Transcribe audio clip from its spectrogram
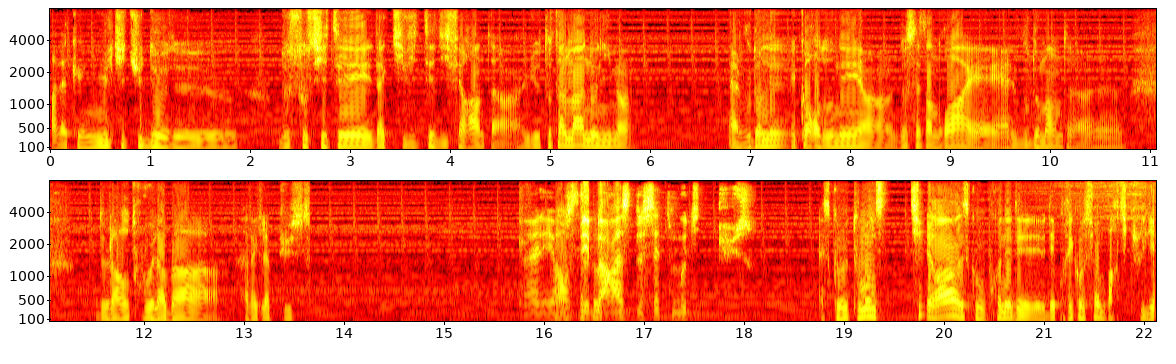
avec une multitude de, de, de sociétés et d'activités différentes, un lieu totalement anonyme. Elle vous donne les coordonnées euh, de cet endroit et elle vous demande euh, de la retrouver là-bas euh, avec la puce. Allez, Alors, on se peut- débarrasse de cette maudite puce. Est-ce que tout le monde s'ira Est-ce que vous prenez des, des précautions particulières?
